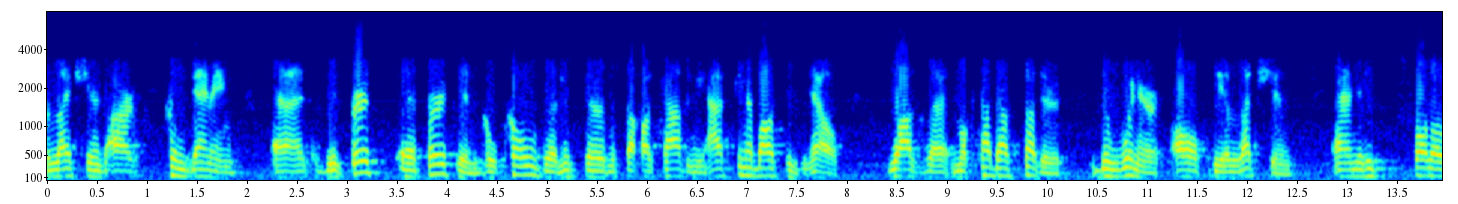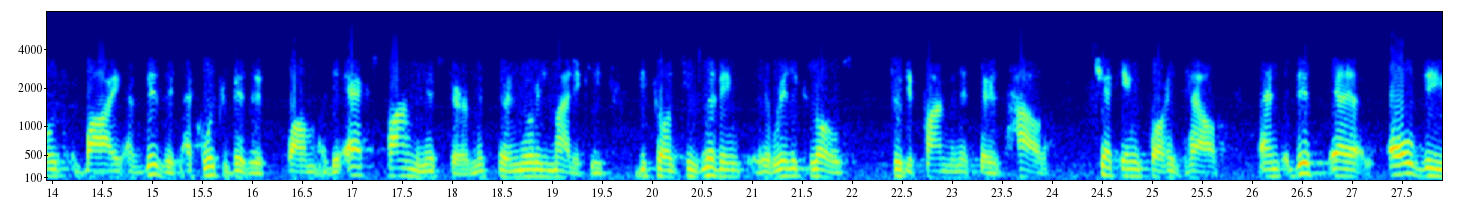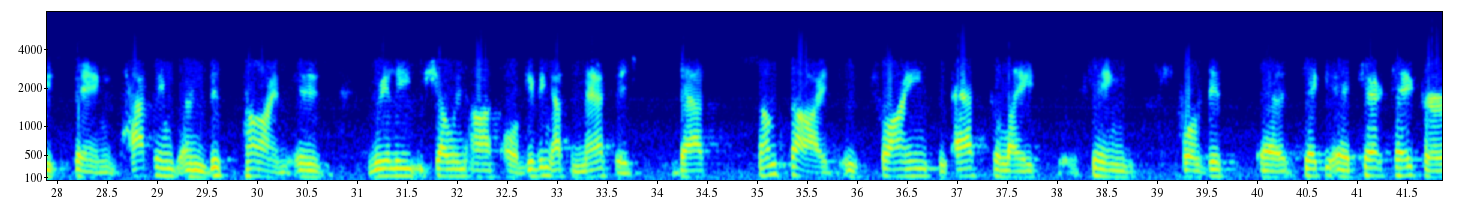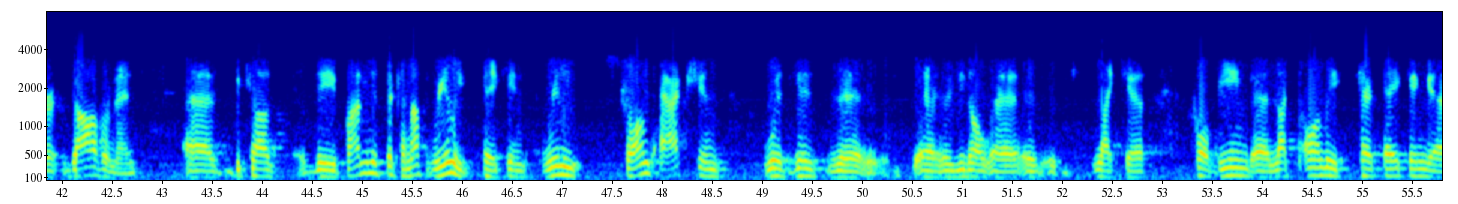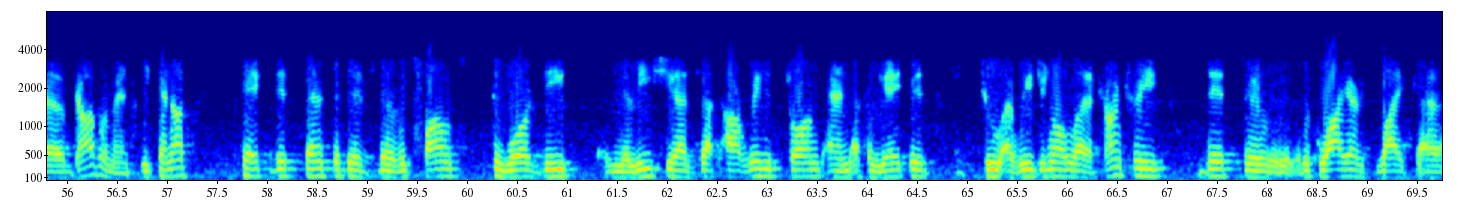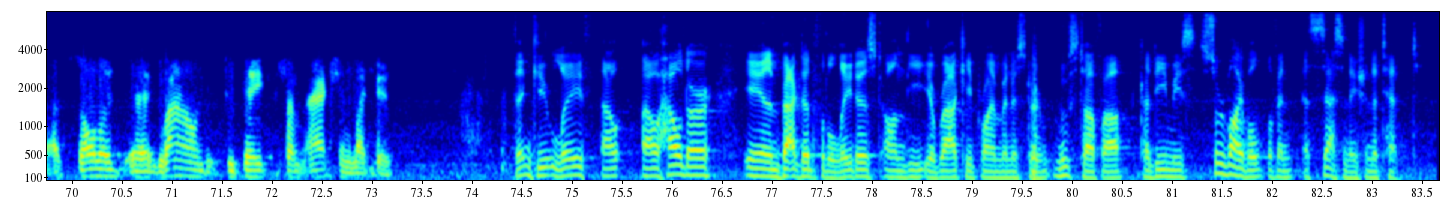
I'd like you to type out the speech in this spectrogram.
elections are condemning. Uh, the first uh, person who called uh, Mr. Mustafa al-Kadhimi asking about his health was uh, Muqtada Sadr, the winner of the election. And it's followed by a visit, a quick visit from the ex-prime minister, Mr. Nouri Maliki, because he's living really close to the prime minister's house, checking for his health. And this, uh, all these things happening in this time is really showing us or giving us a message that some side is trying to escalate things for this uh, uh, caretaker government uh, because the prime minister cannot really take in really strong action with his, uh, uh, you know, like for being like only caretaking government. We cannot take this sensitive response toward these militias that are really strong and affiliated to a regional uh, country. This uh, requires like a, a solid uh, ground to take some action like this. Thank you, Laith Al, Al Haldar in Baghdad for the latest on the Iraqi Prime Minister Mustafa Kadhimi's survival of an assassination attempt.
